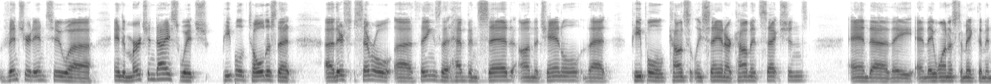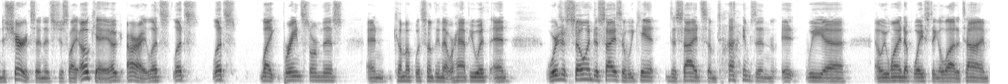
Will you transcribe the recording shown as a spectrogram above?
ventured into uh, into merchandise, which people have told us that there's several things that have been said on the channel that people constantly say in our comment sections and uh, they and they want us to make them into shirts and it's just like okay, okay all right let's let's let's like brainstorm this and come up with something that we're happy with and we're just so indecisive we can't decide sometimes and it we uh and we wind up wasting a lot of time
